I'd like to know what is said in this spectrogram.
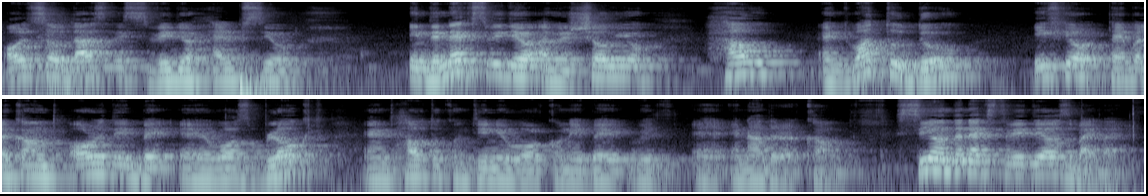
Also, does this video helps you? In the next video, I will show you how and what to do if your PayPal account already be, uh, was blocked and how to continue work on eBay with uh, another account. See you on the next videos. Bye bye.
